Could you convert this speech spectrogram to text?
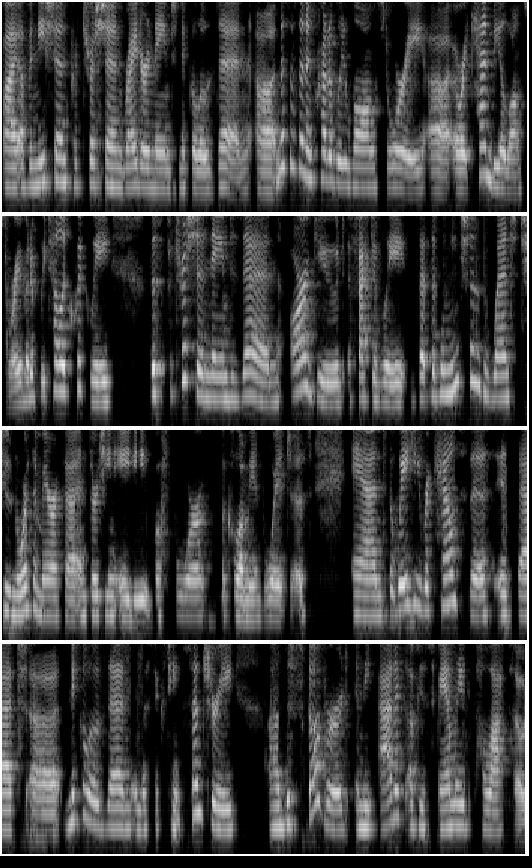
by a Venetian patrician writer named Niccolo Zen. Uh, this is an incredibly long story, uh, or it can be a long story, but if we tell it quickly, this patrician named Zen argued effectively that the Venetians went to North America in 1380 before the Columbian voyages. And the way he recounts this is that uh, Niccolo Zen in the 16th century uh, discovered in the attic of his family's palazzo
